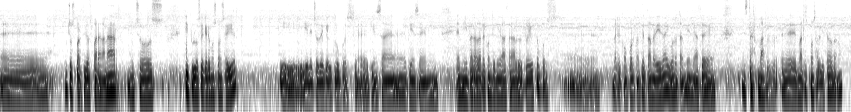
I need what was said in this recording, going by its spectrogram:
eh, muchos partidos para ganar, muchos títulos que queremos conseguir. Y el hecho de que el club pues, eh, piensa, piense en, en mí para darle continuidad al proyecto, pues eh, me reconforta en cierta medida y bueno, también me hace estar más, eh, más responsabilizado. ¿no?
